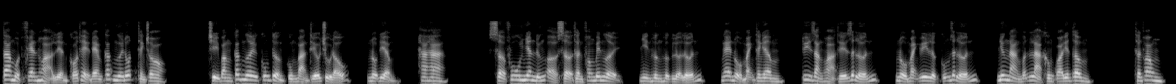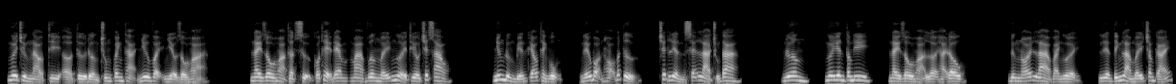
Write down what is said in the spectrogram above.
ta một phen hỏa liền có thể đem các ngươi đốt thành cho. Chỉ bằng các ngươi cũng tưởng cùng bản thiếu chủ đấu, nộ điểm, ha ha. Sở phu nhân đứng ở Sở Thần Phong bên người, nhìn hừng hực lửa lớn, nghe nổ mạnh thanh âm, tuy rằng hỏa thế rất lớn, nổ mạnh uy lực cũng rất lớn, nhưng nàng vẫn là không quá yên tâm. Thần Phong, ngươi chừng nào thì ở từ đường trung quanh thả như vậy nhiều dầu hỏa? nay dầu hỏa thật sự có thể đem ma vương mấy người thiêu chết sao? Nhưng đừng biến kéo thành vụng. nếu bọn họ bất tử, chết liền sẽ là chúng ta. Nương, ngươi yên tâm đi, này dầu hỏa lợi hại đâu. Đừng nói là vài người, liền tính là mấy trăm cái,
